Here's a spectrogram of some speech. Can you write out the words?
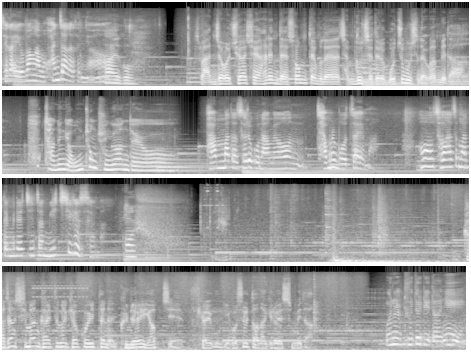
제가 예방암 환자거든요. 아이고. 좀 안정을 취하셔야 하는데 소음 때문에 잠도 제대로 못 주무신다고 합니다. 푹 자는 게 엄청 중요한데요. 밤마다 저러고 나면 잠을 못 자요 막. 어 저 아줌마 때문에 진짜 미치겠어요 막. 아휴. 가장 심한 갈등을 겪고 있다는 그녀의 옆집. 결국 이곳을 떠나기로 했습니다. 문을 두드리더니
